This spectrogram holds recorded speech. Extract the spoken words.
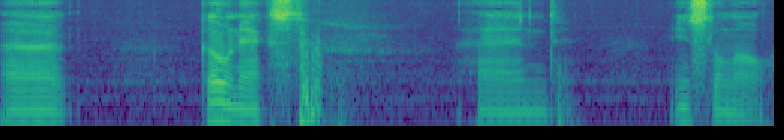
Uh, go next and install now.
